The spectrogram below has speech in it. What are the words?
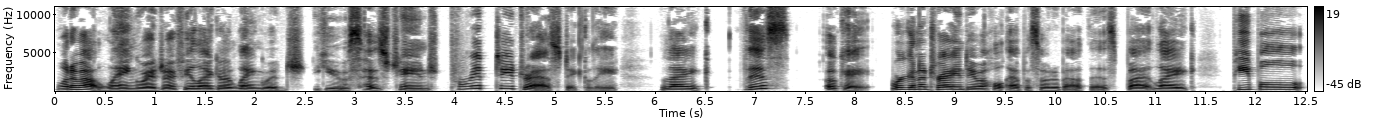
What about language? I feel like our language use has changed pretty drastically. Like this, okay, we're going to try and do a whole episode about this, but like people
